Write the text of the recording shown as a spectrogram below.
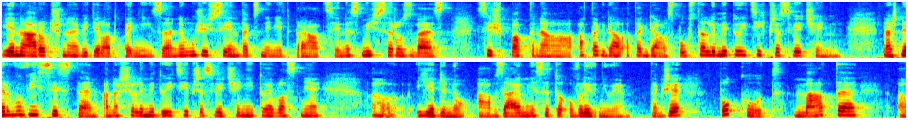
je náročné vydělat peníze, nemůžeš si jen tak změnit práci, nesmíš se rozvést, jsi špatná a tak dál a tak dál. Spousta limitujících přesvědčení. Náš nervový systém a naše limitující přesvědčení to je vlastně uh, jedno a vzájemně se to ovlivňuje. Takže pokud máte uh,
